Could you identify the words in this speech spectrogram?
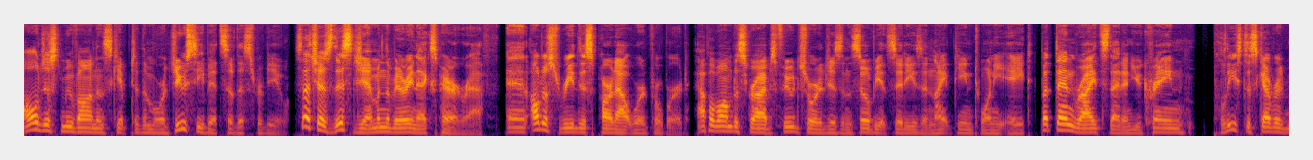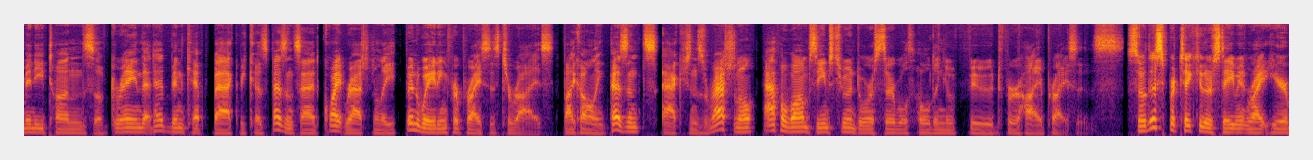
I'll just move on and skip to the more juicy bits of this review, such as this gem in the very next paragraph. And I'll just read this part out word for word. Applebaum describes food shortages in Soviet cities in 1928, but then writes that in Ukraine, police discovered many tons of grain that had been kept back because peasants had, quite rationally, been waiting for prices to rise. By calling peasants' actions rational, Applebaum seems to endorse their withholding of food for high prices. So this particular statement right here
